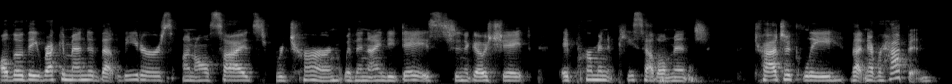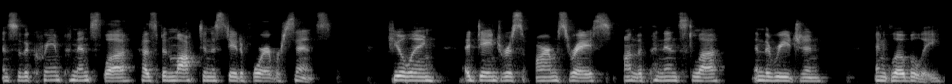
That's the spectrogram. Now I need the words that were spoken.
Although they recommended that leaders on all sides return within 90 days to negotiate a permanent peace settlement, tragically, that never happened. And so the Korean Peninsula has been locked in a state of war ever since, fueling a dangerous arms race on the peninsula, in the region, and globally.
